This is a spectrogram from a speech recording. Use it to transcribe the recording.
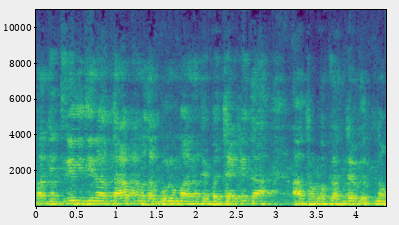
બાકી ત્રિવિધિના તાપમાં તો ગુરુ મહારાજે બચાવી લીધા. આ થોડોક અંતર્ગતનો,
